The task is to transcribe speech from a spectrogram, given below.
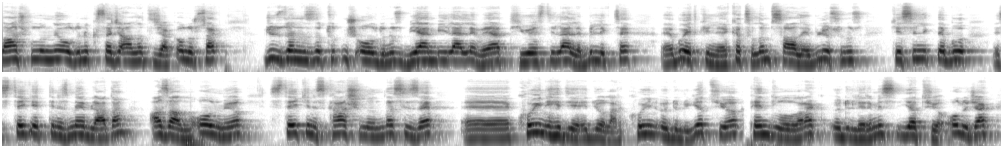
Launchpool'un ne olduğunu kısaca anlatacak olursak cüzdanınızda tutmuş olduğunuz BNB'lerle veya TUSD'lerle birlikte e, bu etkinliğe katılım sağlayabiliyorsunuz. Kesinlikle bu stake ettiğiniz meblağdan azalma olmuyor. Stake'iniz karşılığında size e, coin hediye ediyorlar. Coin ödülü yatıyor. Pendul olarak ödüllerimiz yatıyor olacak.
